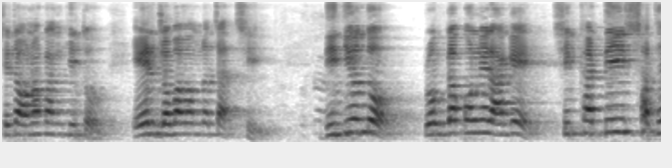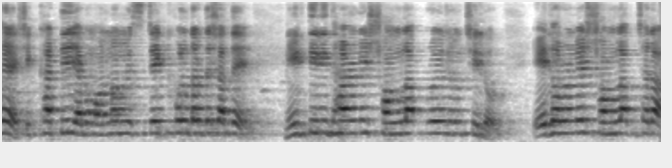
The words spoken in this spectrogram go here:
সেটা অনাকাঙ্ক্ষিত। এর জবাব আমরা চাচ্ছি। দ্বিতীয়ত প্রজ্ঞাপনের আগে শিক্ষার্থীর সাথে, শিক্ষার্থী এবং অন্যান্য স্টেক হোল্ডারদের সাথে নীতি নির্ধারণের সংলাপ প্রয়োজন ছিল। এই ধরনের সংলাপ ছাড়া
